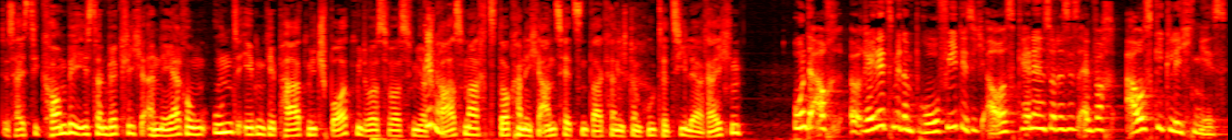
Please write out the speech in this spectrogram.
Das heißt, die Kombi ist dann wirklich Ernährung und eben gepaart mit Sport, mit was, was mir genau. Spaß macht. Da kann ich ansetzen, da kann ich dann gute Ziele erreichen. Und auch redet mit einem Profi, die sich auskennen, so dass es einfach ausgeglichen ist.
